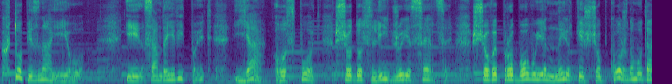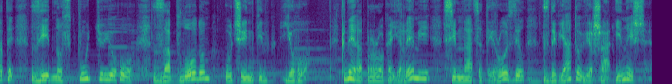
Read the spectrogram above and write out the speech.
Хто пізнає його? І сам дає відповідь: Я, Господь, що досліджує серце, що випробовує нирки, щоб кожному дати згідно з путтю Його, за плодом учинків Його. Книга пророка Єремії, 17 розділ з 9 вірша і нижче.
